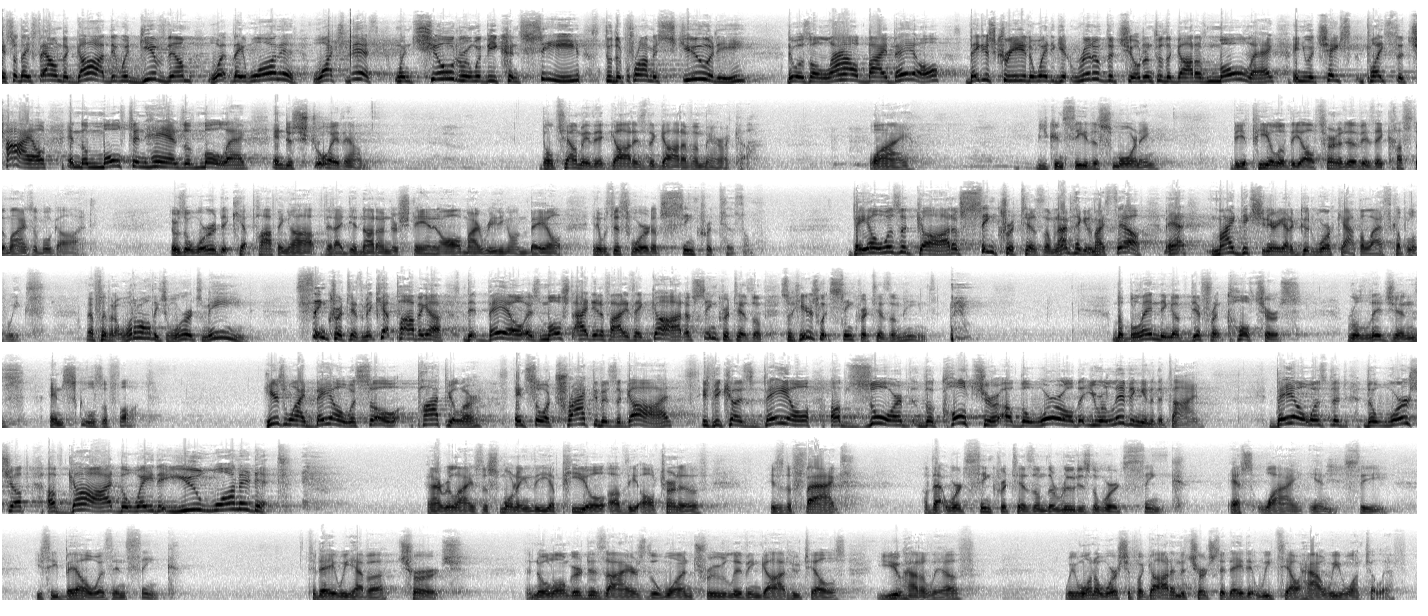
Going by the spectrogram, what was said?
And so they found a God that would give them what they wanted. Watch this. When children would be conceived through the promiscuity that was allowed by Baal, they just created a way to get rid of the children through the god of Moloch, and you would chase, place the child in the molten hands of Moloch and destroy them. Don't tell me that God is the God of America. Why? You can see this morning the appeal of the alternative is a customizable God. There was a word that kept popping up that I did not understand in all my reading on Baal, and it was this word of syncretism. Baal was a god of syncretism. And I'm thinking to myself, man, my dictionary got a good workout the last couple of weeks. I'm flipping, what do all these words mean? Syncretism. It kept popping up that Baal is most identified as a god of syncretism. So here's what syncretism means the blending of different cultures, religions, and schools of thought. Here's why Baal was so popular and so attractive as a god is because Baal absorbed the culture of the world that you were living in at the time. Baal was the, the worship of God the way that you wanted it. And I realized this morning the appeal of the alternative is the fact of that word syncretism. The root is the word sync, S Y N C. You see, Baal was in sync. Today we have a church that no longer desires the one true living God who tells you how to live. We want to worship a God in the church today that we tell how we want to live.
